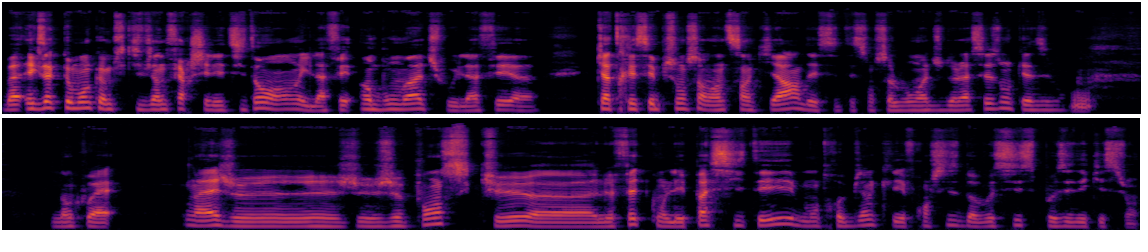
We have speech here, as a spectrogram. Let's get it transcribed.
bah, exactement comme ce qu'il vient de faire chez les Titans. Hein. Il a fait un bon match où il a fait 4 réceptions sur 25 yards et c'était son seul bon match de la saison quasiment. Mm. Donc ouais, ouais je, je, je pense que le fait qu'on l'ait pas cité montre bien que les franchises doivent aussi se poser des questions.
